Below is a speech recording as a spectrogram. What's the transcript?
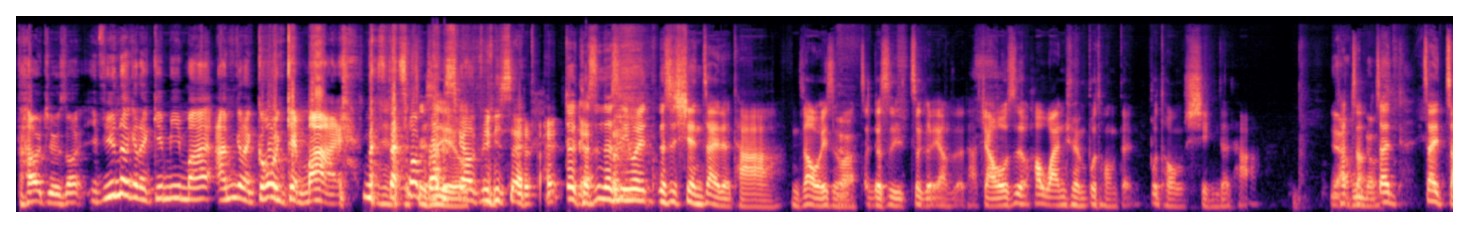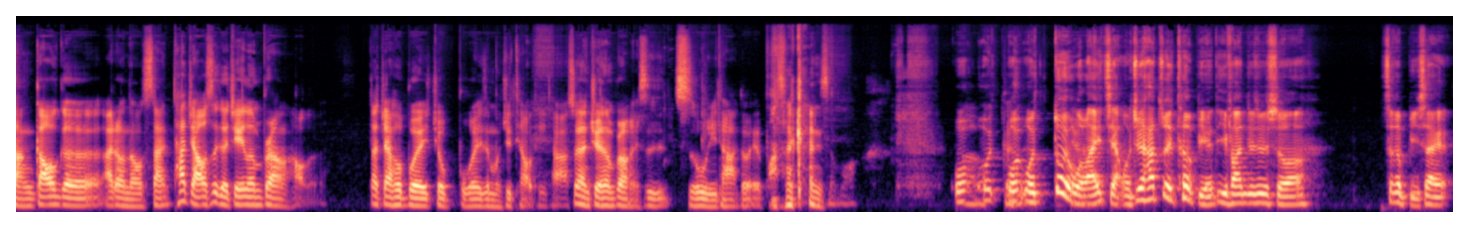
他会觉得说，If you're not gonna give me mine, I'm gonna go and get mine. That's what Brad Scalabrine said, right? 对，可是那是因为那是现在的他，你知道我意思吗？这个是这个样子的他。假如是他完全不同等、不同型的他，他长再再长高个 I don't know 三，他假如是个 Jalen Brown 好了，大家会不会就不会这么去挑剔他？虽然 Jalen Brown 也是失误一大堆，不知道在干什么。我我我我对我来讲，我觉得他最特别的地方就是说，这个比赛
